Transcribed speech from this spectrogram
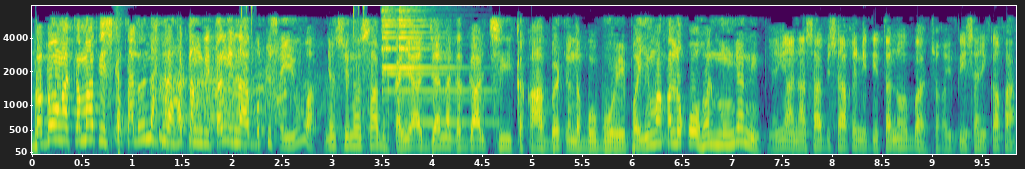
Bagong at kamatis, katalunan. Lahat ng metal inabot ko sa iyo ah. Yan sinasabi. Kaya dyan nagagalit si Kakabert na nabubuhay pa. Yung mga kalokohan mong yan eh. Yan nga, nasabi sa akin ni Tita Nova, tsaka yung pinsan ni Kaka,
